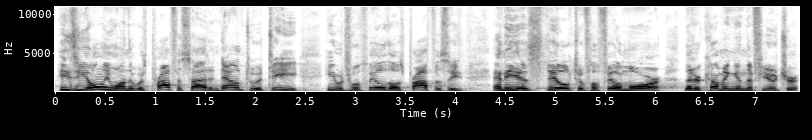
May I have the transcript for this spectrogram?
He's the only one that was prophesied and down to a T, he would fulfill those prophecies, and he is still to fulfill more that are coming in the future.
